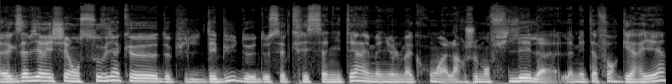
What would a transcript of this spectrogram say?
Xavier Richet, on se souvient que depuis le début de, cette crise sanitaire, Emmanuel Macron a largement filé la, métaphore guerrière.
